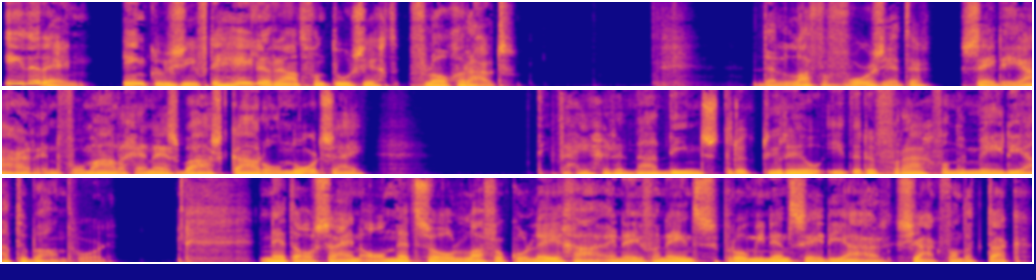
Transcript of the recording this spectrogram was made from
Iedereen, inclusief de hele Raad van Toezicht, vloog eruit. De laffe voorzitter, CDA en voormalig NS-baas Karel Noordzij die weigerde nadien structureel iedere vraag van de media te beantwoorden. Net als zijn al net zo laffe collega en eveneens prominent CDA, Sjaak van der Tak,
